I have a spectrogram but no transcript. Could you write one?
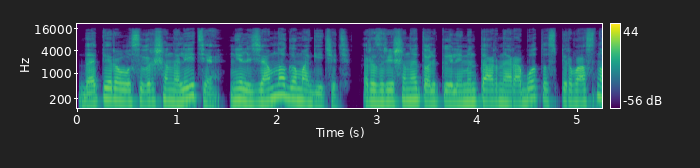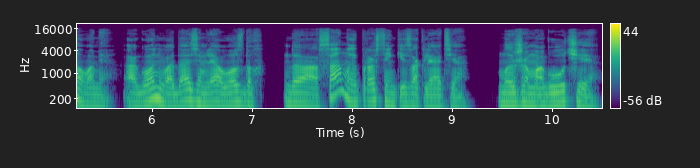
«До первого совершеннолетия нельзя много магичить. Разрешены только элементарная работа с первоосновами. Огонь, вода, земля, воздух. Да, самые простенькие заклятия. Мы же могучие.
